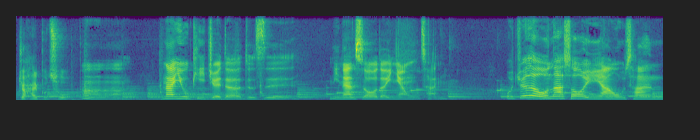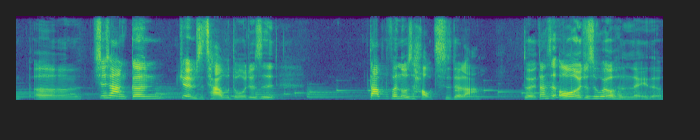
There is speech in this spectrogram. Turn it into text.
就还不错。那 Yuki 觉得就是你那时候的营养午餐，我觉得我那时候营养午餐，呃，就像跟 James 差不多，就是大部分都是好吃的啦，对，但是偶尔就是会有很雷的，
